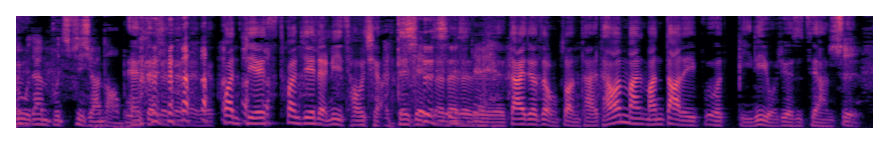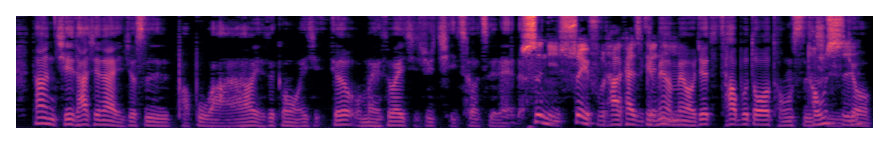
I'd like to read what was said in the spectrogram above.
路，但不不喜欢跑步。对对对对对，逛街逛街能力超强。对对对对对对，大概就这种状态。台湾蛮蛮大的一部分比例，我觉得是这样子。是，但其实他现在也就是跑步啊，然后也是跟我一起，就是我们也是会一起去骑车之类的。是你说服他开始跟？没有没有，我觉得差不多同时同时就，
